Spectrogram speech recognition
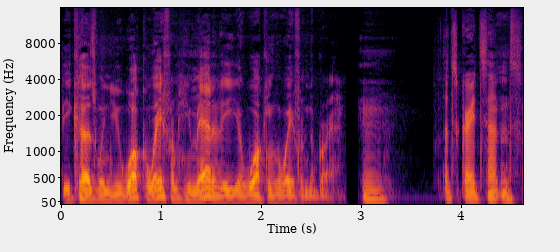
because when you walk away from humanity, you're walking away from the brand. Mm. That's a great sentence.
